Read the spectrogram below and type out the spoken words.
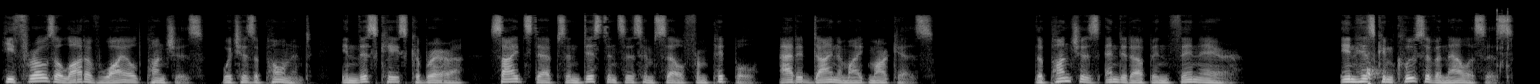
He throws a lot of wild punches, which his opponent, in this case Cabrera, sidesteps and distances himself from Pitbull, added Dynamite Marquez. The punches ended up in thin air. In his conclusive analysis,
